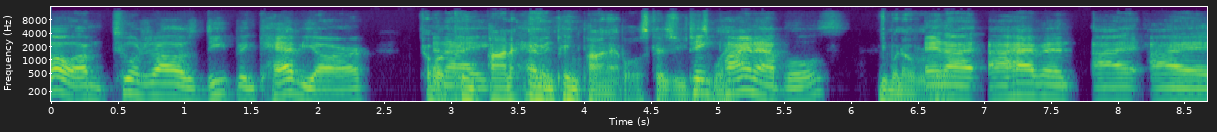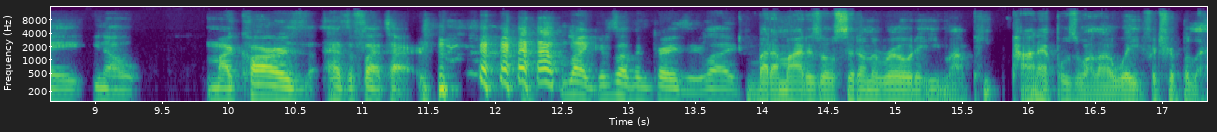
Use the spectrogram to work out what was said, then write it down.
oh, I'm two hundred dollars deep in caviar, Or And pink, pine- and pink pineapples because you just pink went, pineapples, you went over. and I I haven't I I you know my car is, has a flat tire, like or something crazy, like but I might as well sit on the road and eat my pineapples while I wait for AAA.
